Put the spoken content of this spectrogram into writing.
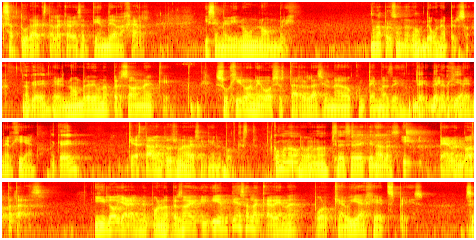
saturada que está la cabeza, tiende a bajar. Y se me vino un nombre Una persona, ¿no? de una persona. Ok. El nombre de una persona que su giro de negocio está relacionado con temas de, De- de energía. de energía, Ok. que ha estado incluso una vez aquí en el podcast. ¿Cómo no? ¿Cómo no? sí. Sé, sé de quién hablas. Y, y- pero en dos patadas. Y luego ya él me pone una persona y, y empieza la cadena porque había headspace. Sí.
